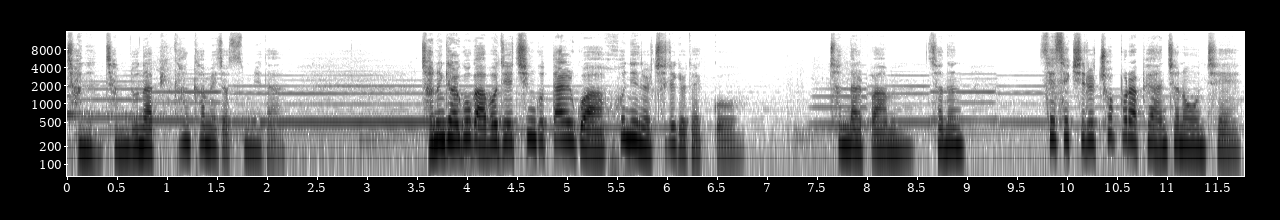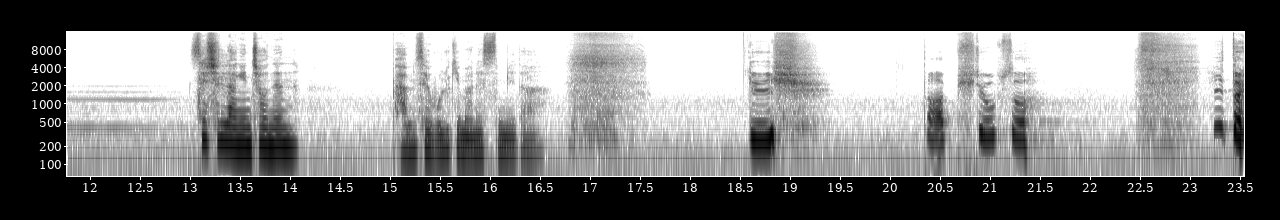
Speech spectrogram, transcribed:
저는 참 눈앞이 캄캄해졌습니다. 저는 결국 아버지의 친구 딸과 혼인을 치르게 됐고 첫날 밤 저는 새색시를 촛불 앞에 앉혀놓은 채 새신랑인 저는 밤새 울기만 했습니다. 이씨, 다 필요 없어. 이딸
